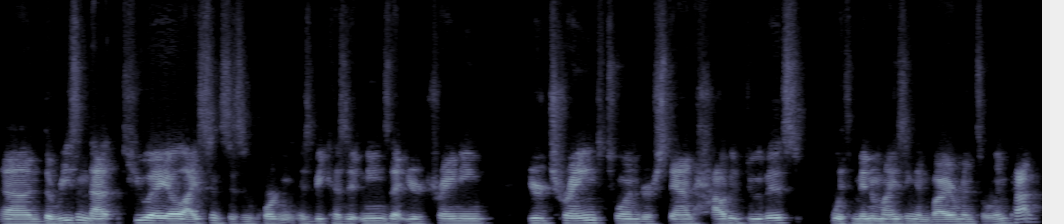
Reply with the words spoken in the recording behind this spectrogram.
And the reason that QAL license is important is because it means that you're training, you're trained to understand how to do this with minimizing environmental impact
